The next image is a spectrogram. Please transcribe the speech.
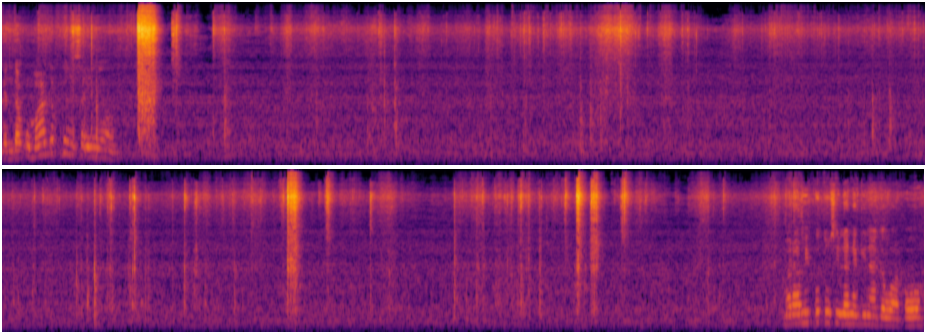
Magandang umaga po sa inyo. Marami po to sila na ginagawa ko.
